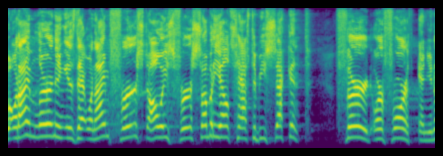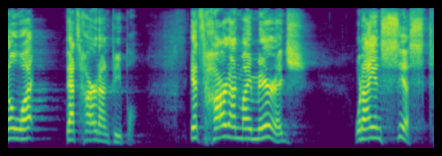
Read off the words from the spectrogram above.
But what I'm learning is that when I'm first, always first, somebody else has to be second, third, or fourth. And you know what? That's hard on people. It's hard on my marriage when I insist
